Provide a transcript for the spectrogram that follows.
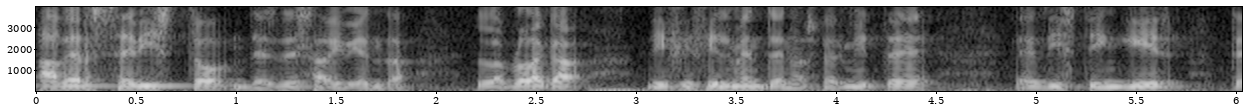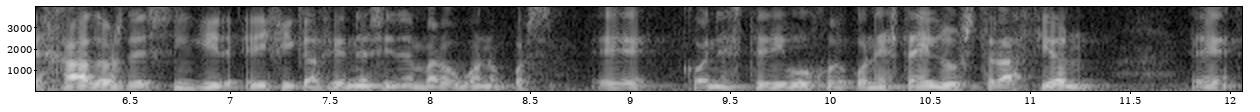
haberse visto desde esa vivienda. La placa difícilmente nos permite eh, distinguir tejados, distinguir edificaciones, sin embargo, bueno, pues eh, con este dibujo y con esta ilustración, eh,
